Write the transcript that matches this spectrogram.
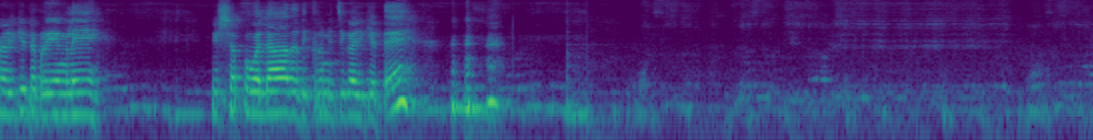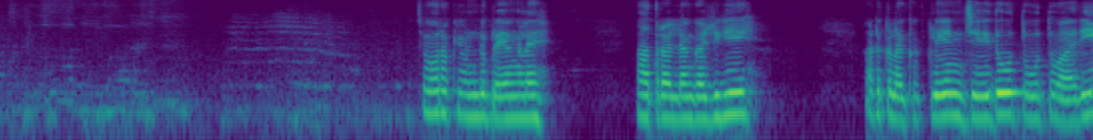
കഴിക്കട്ടെ പ്രിയങ്ങളെ. വിഷപ്പ് വല്ലാതെ അതിക്രമിച്ച് കഴിക്കട്ടെ. ചോറൊക്കെ ഉണ്ട് പ്രിയങ്ങളെ. പാത്രമെല്ലാം കഴുകി അടുക്കളയൊക്കെ ക്ലീൻ ചെയ്തു തൂത്ത് വാരി.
